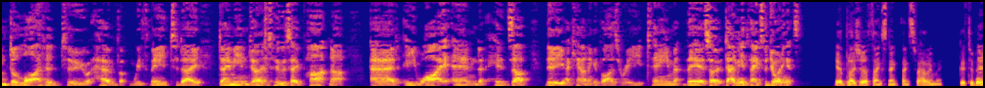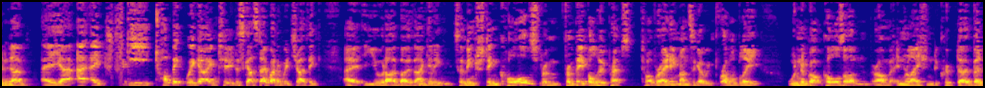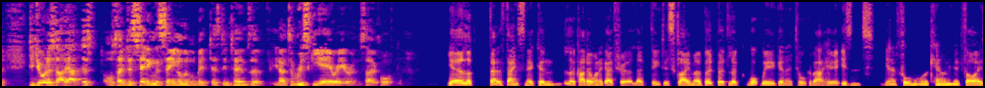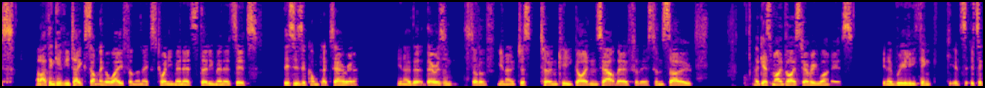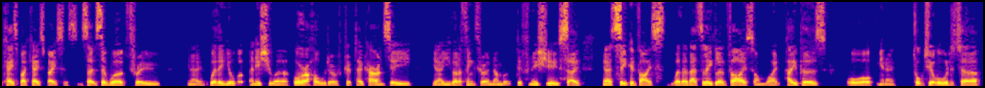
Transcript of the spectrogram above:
I'm delighted to have with me today Damien Jones, who is a partner at EY and heads up the accounting advisory team there. So, Damien, thanks for joining us. Yeah, pleasure. Thanks, Nick. Thanks for having me. Good to be and, here. Um, a, uh, a, a tricky topic we're going to discuss today, one of which I think uh, you and I both are getting some interesting calls from, from people who perhaps 12 or 18 months ago we probably wouldn't have got calls on um, in relation to crypto. But did you want to start out just also just setting the scene a little bit, just in terms of you know it's a risky area and so forth? Yeah, look, th- thanks, Nick. And look, I don't want to go through a lengthy disclaimer, but but look, what we're going to talk about here isn't you know formal accounting advice. And I think if you take something away from the next twenty minutes, thirty minutes, it's this is a complex area. You know, th- there isn't sort of you know just turnkey guidance out there for this, and so I guess my advice to everyone is, you know, really think it's it's a case by case basis. So so work through, you know, whether you're an issuer or a holder of cryptocurrency, you know, you've got to think through a number of different issues. So, you know, seek advice, whether that's legal advice on white papers or, you know, talk to your auditor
